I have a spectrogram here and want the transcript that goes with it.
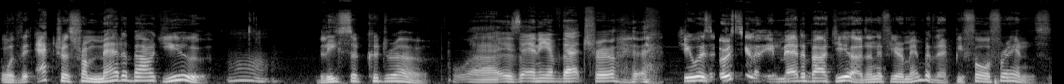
or the actress from Mad About You, Lisa Kudrow. Uh, is any of that true? She was Ursula in Mad About You. I don't know if you remember that before Friends.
